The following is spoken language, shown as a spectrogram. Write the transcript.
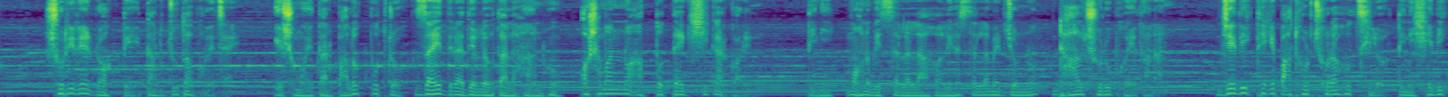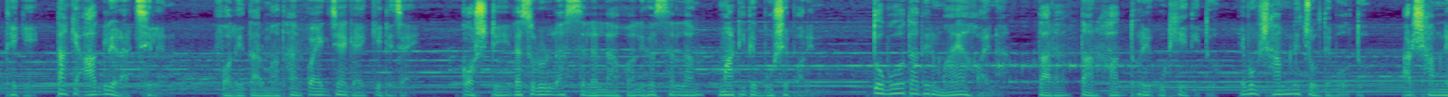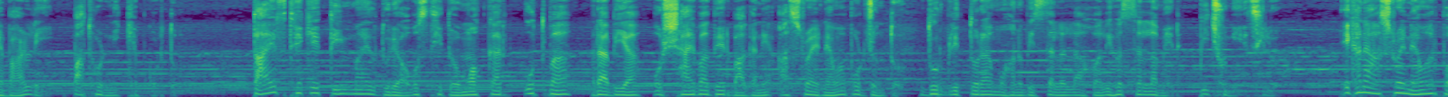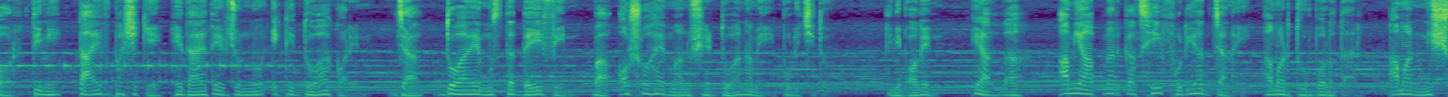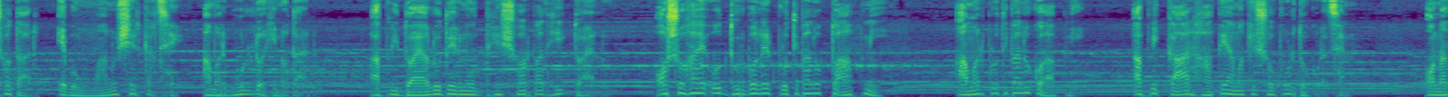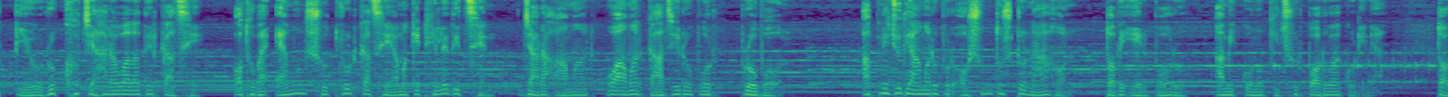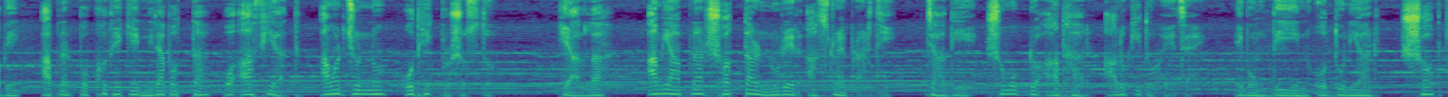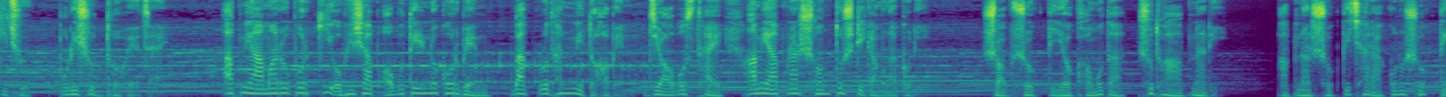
শরীরের রক্তে তার জুতা ভরে যায়। এ সময় তার পালক পুত্র জাইদ রাদিল্লাহতালহানহু অসামান্য আত্মত্যাগ স্বীকার করেন। তিনি মহানবী সাল্লাহ আলহাসাল্লামের জন্য ঢাল স্বরূপ হয়ে দাঁড়ান। যে দিক থেকে পাথর ছোড়া হচ্ছিল, তিনি সেদিক থেকে তাকে আগলে রাখছিলেন। ফলে তার মাথার কয়েক জায়গায় কেটে যায়। কষ্টে রাসুলুল্লাহ সাল্লাহ আলহাসাল্লাম মাটিতে বসে পড়েন। তবুও তাদের মায়া হয় না। তারা তার হাত ধরে উঠিয়ে দিত এবং সামনে চলতে বলতো। আর সামনে বাড়লেই পাথর নিক্ষেপ করত। তায়েফ থেকে তিন মাইল দূরে অবস্থিত মক্কার উতবা, রাবিয়া ও সাইবাদের বাগানে আশ্রয় নেওয়া পর্যন্ত দুর্বৃত্তরা মহানবী সাল্লাহ আলিহাসাল্লামের পিছু নিয়েছিল। এখানে আশ্রয় নেওয়ার পর তিনি তায়েফবাসীকে হেদায়েতের জন্য একটি দোয়া করেন, যা দোয়ায়ে মুস্তাদ্দেইফিন বা অসহায় মানুষের দোয়া নামে পরিচিত। তিনি বলেন, হে আল্লাহ, আমি আপনার কাছেই ফরিয়াদ জানাই আমার দুর্বলতার, আমার নিঃস্বতার এবং মানুষের কাছে আমার মূল্যহীনতার। আপনি দয়ালুদের মধ্যে সর্বাধিক দয়ালু। অসহায় ও দুর্বলের প্রতিপালক তো আপনি। আমার প্রতিপালকও আপনি। আপনি কার হাতে আমাকে সোপর্দ করেছেন? অনাত্মীয়, রুক্ষ চেহারাওয়ালাদের কাছে অথবা এমন শত্রুর কাছে আমাকে ঠেলে দিচ্ছেন যারা আমার ও আমার কাজের ওপর প্রবল। আপনি যদি আমার উপর অসন্তুষ্ট না হন, তবে এরপরও আমি কোনো কিছুর পরোয়া করি না। তবে আপনার পক্ষ থেকে নিরাপত্তা ও আফিয়াত আমার জন্য অধিক প্রশস্ত। হে আল্লাহ, আমি আপনার সত্তার নূরের আশ্রয় প্রার্থী, যা দিয়ে সমগ্র আধার আলোকিত হয়ে যায় এবং দিন ও দুনিয়ার সব কিছু পরিশুদ্ধ হয়ে যায়। আপনি আমার ওপর কি অভিশাপ অবতীর্ণ করবেন বা ক্রধান্বিত হবেন, যে অবস্থায় আমি আপনার সন্তুষ্টি কামনা করি? সব শক্তি ও ক্ষমতা শুধু আপনারই। আপনার শক্তি ছাড়া কোনো শক্তি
